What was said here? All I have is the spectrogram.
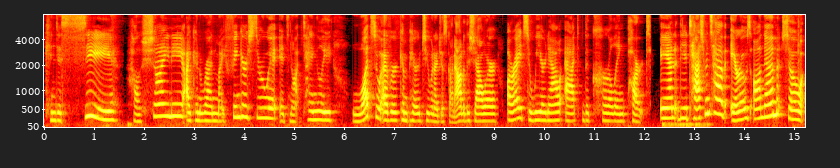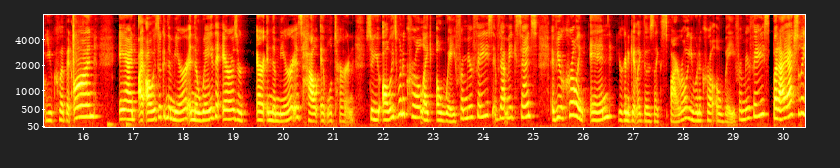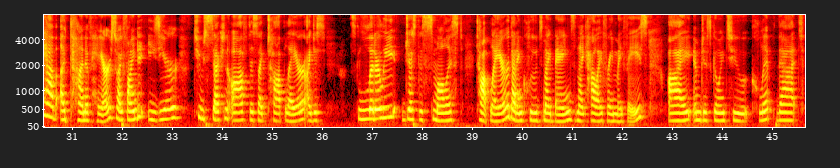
can just see how shiny. I can run my fingers through it. It's not tangly whatsoever compared to when I just got out of the shower. All right, so we are now at the curling part. And the attachments have arrows on them, so you clip it on and I always look in the mirror and the way the arrows are, are in the mirror is how it will turn. So you always want to curl like away from your face, if that makes sense. If you're curling in, you're going to get like those like spiral. You want to curl away from your face. But I actually have a ton of hair, so I find it easier to section off this like top layer. I just, it's literally just the smallest top layer that includes my bangs and like how I frame my face. I am just going to clip that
